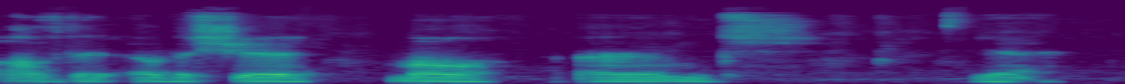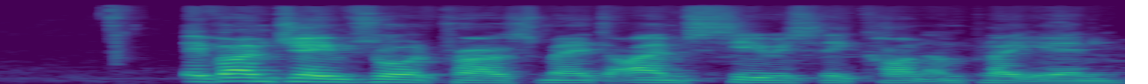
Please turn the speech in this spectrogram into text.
of the of the shirt more. And yeah. If I'm James Ward-Prowse, mate, I'm seriously contemplating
